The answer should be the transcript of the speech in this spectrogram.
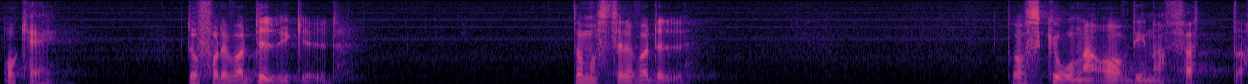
okej, okay, då får det vara du Gud. Då måste det vara du. Dra skorna av dina fötter.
